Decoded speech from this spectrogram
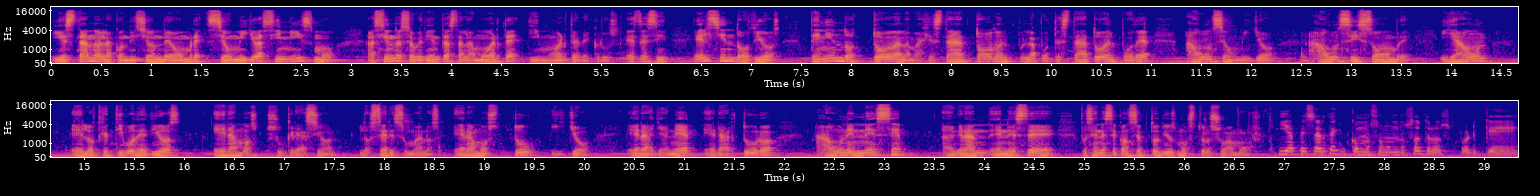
y estando en la condición de hombre, se humilló a sí mismo, haciéndose obediente hasta la muerte y muerte de cruz. Es decir, él siendo Dios, teniendo toda la majestad, toda la potestad, todo el poder, aún se humilló, aún se hizo hombre, y aún el objetivo de Dios éramos su creación, los seres humanos, éramos tú y yo, era Janet, era Arturo, aún en ese gran, en ese pues en ese concepto Dios mostró su amor. Y a pesar de cómo somos nosotros, porque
